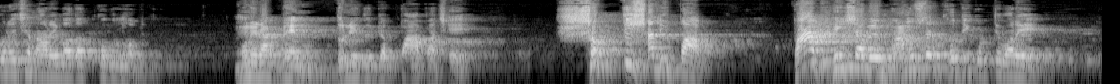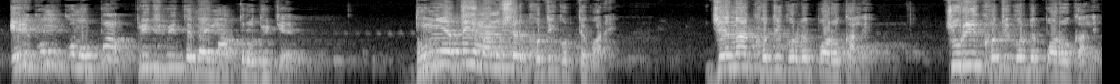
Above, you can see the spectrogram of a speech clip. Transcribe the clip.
করেছেন আর এবাদাত কবুল হবে মনে রাখবেন দুনিয়া দুইটা পাপ আছে শক্তিশালী পাপ। পাপ হিসাবে মানুষের ক্ষতি করতে পারে। এরকম কোন পাপ পৃথিবীতে নাই মাত্র দুইটা। দুনিয়াতেই মানুষের ক্ষতি করতে পারে। যে না ক্ষতি করবে পরকালে। চুরি ক্ষতি করবে পরকালে।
